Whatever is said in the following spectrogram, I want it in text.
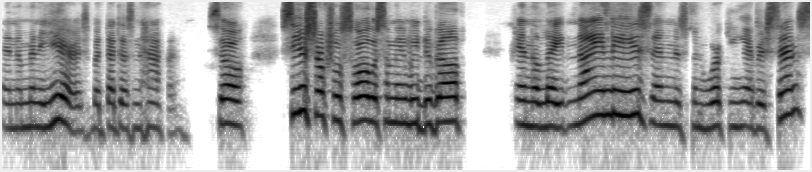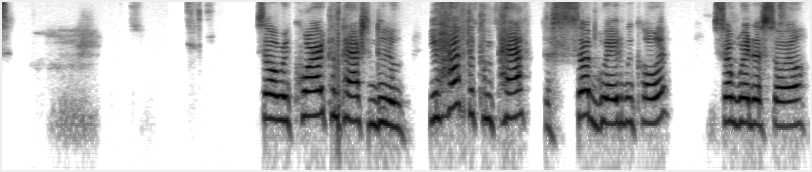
in many years, but that doesn't happen. So CU structural soil was something we developed in the late 90s and it's been working ever since. So required compaction due to, you have to compact the subgrade, we call it, subgrade of soil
